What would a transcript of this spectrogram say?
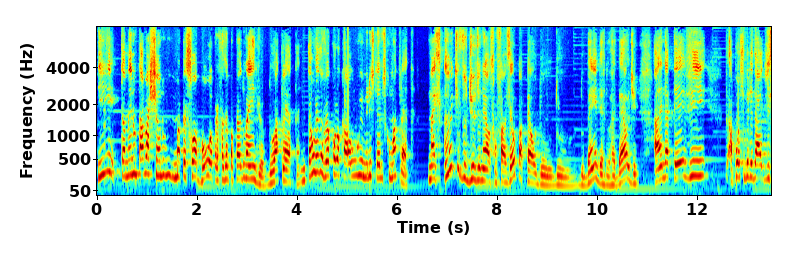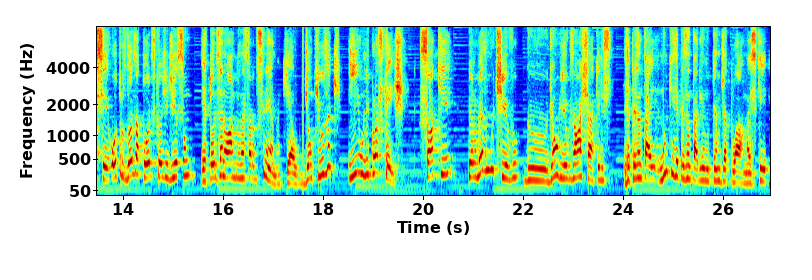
e também não estava achando uma pessoa boa para fazer o papel do Andrew, do atleta. Então resolveu colocar o Emílio Esteves como atleta. Mas antes do Jude Nelson fazer o papel do, do, do Bender, do rebelde, ainda teve a possibilidade de ser outros dois atores que hoje em dia são atores enormes na história do cinema, que é o John Cusack e o Nicolas Cage. Só que, pelo mesmo motivo do John Hughes não achar que eles representariam, não que representariam no termo de atuar, mas que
